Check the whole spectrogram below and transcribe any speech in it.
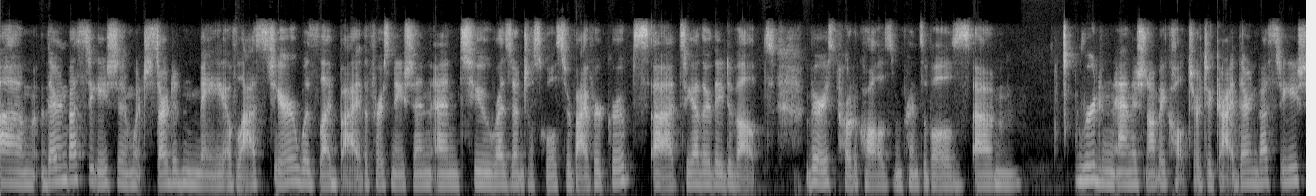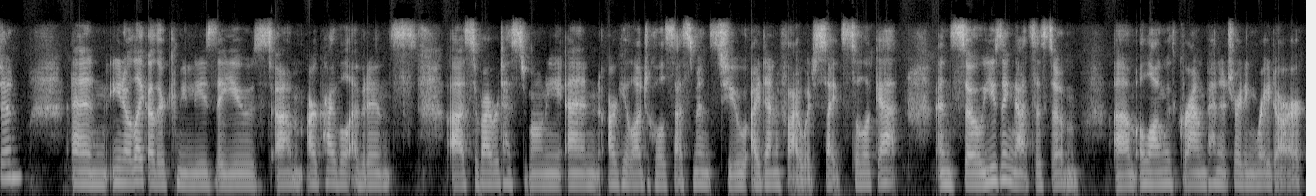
Um, their investigation, which started in May of last year, was led by the First Nation and two residential school survivor groups. Uh, together, they developed various protocols and principles um, rooted in Anishinaabe culture to guide their investigation. And, you know, like other communities, they used um, archival evidence, uh, survivor testimony, and archaeological assessments to identify which sites to look at. And so, using that system, um, along with ground penetrating radar,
